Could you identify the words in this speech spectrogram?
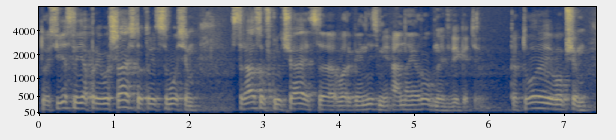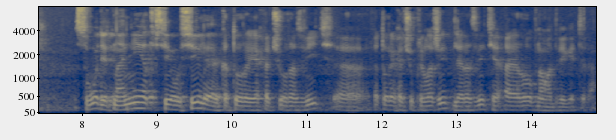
То есть если я превышаю 138, сразу включается в организме анаэробный двигатель, который, в общем, сводит на нет все усилия, которые я хочу развить, э, которые я хочу приложить для развития аэробного двигателя.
